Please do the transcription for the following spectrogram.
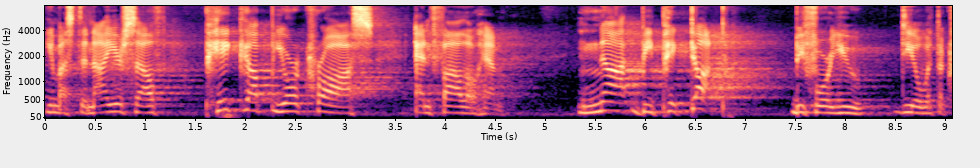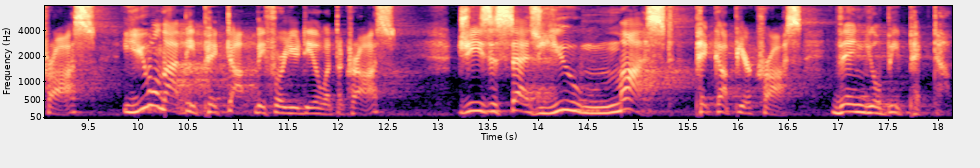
you must deny yourself, pick up your cross, and follow him. Not be picked up before you deal with the cross. You will not be picked up before you deal with the cross. Jesus says you must pick up your cross, then you'll be picked up.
